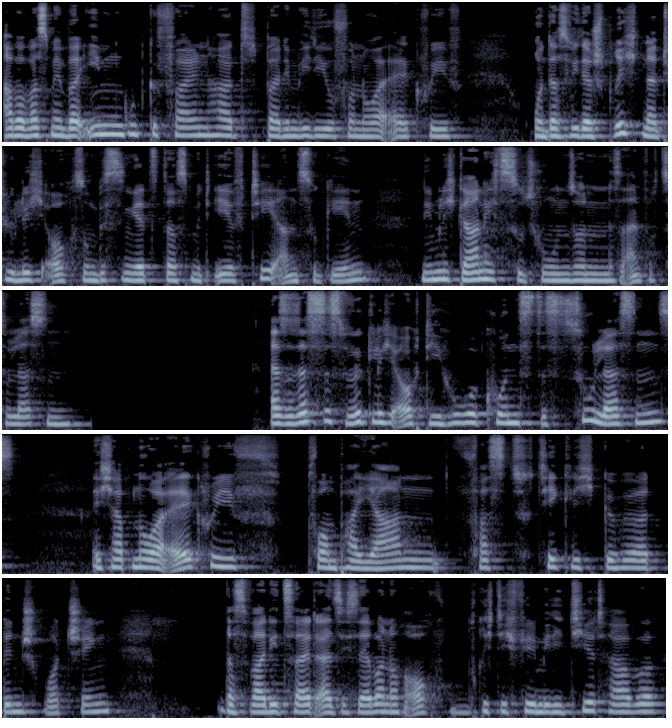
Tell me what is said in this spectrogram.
Aber was mir bei ihm gut gefallen hat, bei dem Video von Noah Elcreef, und das widerspricht natürlich auch so ein bisschen jetzt das mit EFT anzugehen, nämlich gar nichts zu tun, sondern es einfach zu lassen. Also das ist wirklich auch die hohe Kunst des Zulassens. Ich habe Noah Elcreef vor ein paar Jahren fast täglich gehört, Binge-Watching. Das war die Zeit, als ich selber noch auch richtig viel meditiert habe.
